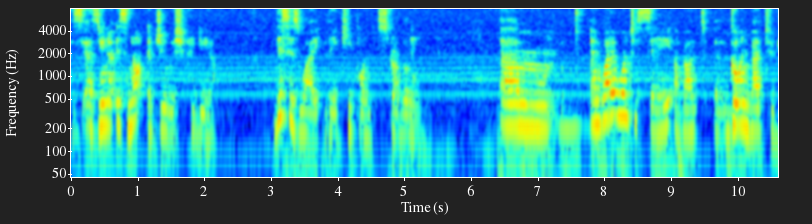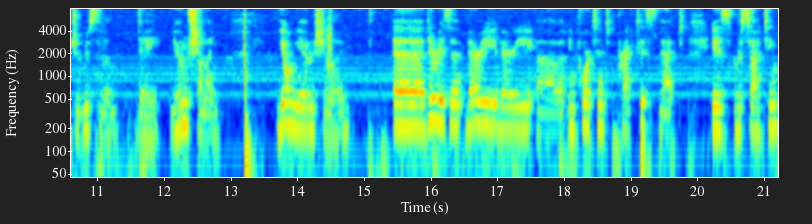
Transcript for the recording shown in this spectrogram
as, as you know, is not a Jewish idea. This is why they keep on struggling. Um, and what I want to say about uh, going back to Jerusalem Day, Jerusalem, Yom Yerushalayim, uh, there is a very, very uh, important practice that is reciting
